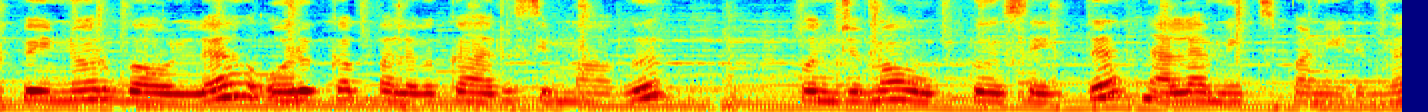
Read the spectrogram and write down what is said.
இப்போ இன்னொரு பவுலில் ஒரு கப் அளவுக்கு அரிசி மாவு கொஞ்சமாக உப்பு சேர்த்து நல்லா மிக்ஸ் பண்ணிடுங்க.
